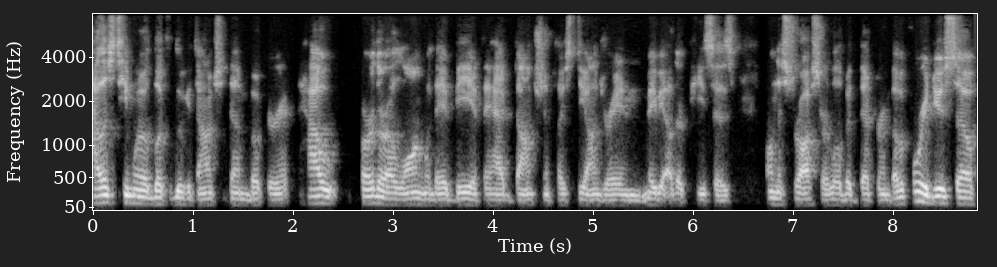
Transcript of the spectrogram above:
how this team would have looked Luka Doncic, Devin Booker, how further along would they be if they had Doncic in place DeAndre and maybe other pieces on this roster a little bit different. But before we do so,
